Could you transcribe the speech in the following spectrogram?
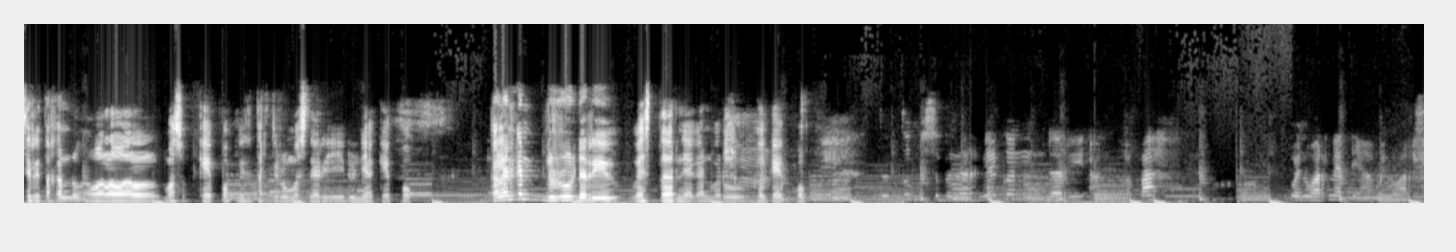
ceritakan dong awal-awal masuk K-pop itu terjerumus dari dunia K-pop. Kalian kan dulu dari western ya kan baru Hmm. ke K-pop. itu tuh sebenarnya kan dari anu, apa main warnet ya main warnet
